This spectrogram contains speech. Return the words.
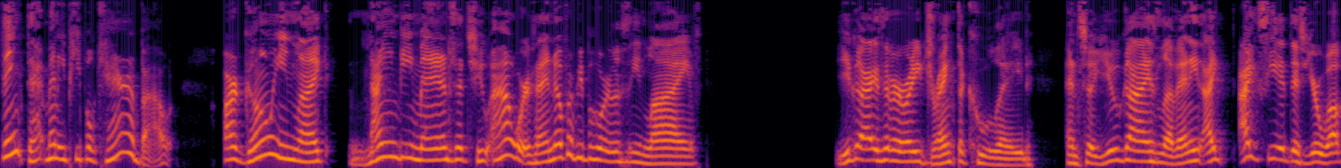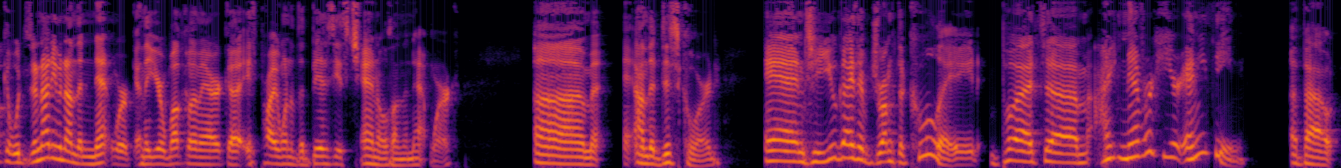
think that many people care about, are going like 90 minutes to two hours. And I know for people who are listening live, you guys have already drank the Kool-Aid. And so you guys love any, I, I see it as You're Welcome, which they're not even on the network and the You're Welcome America is probably one of the busiest channels on the network, um, on the Discord. And so you guys have drunk the Kool-Aid, but, um, I never hear anything about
